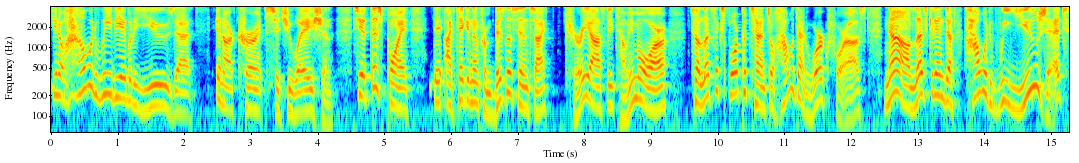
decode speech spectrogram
You know, how would we be able to use that in our current situation? See, at this point, they, I've taken them from business insight, curiosity, tell me more, so let's explore potential. How would that work for us? Now let's get into how would we use it?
